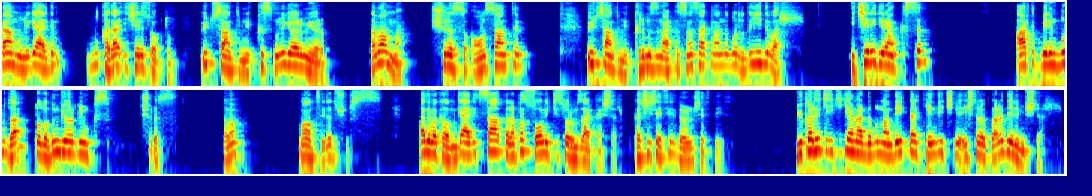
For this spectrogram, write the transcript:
Ben bunu geldim bu kadar içeri soktum. 3 santimlik kısmını görmüyorum. Tamam mı? Şurası 10 santim. 3 santimlik kırmızının arkasına saklandı. Burada da 7 var. İçeri giren kısım Artık benim burada dolabın gördüğüm kısım. Şurası. Tamam. Mantığıyla düşüneceğiz. Hadi bakalım geldik sağ tarafa son iki sorumuz arkadaşlar. Kaçıncı testiyiz? Dördüncü testiyiz. Yukarıdaki iki kemerde bulunan delikler kendi içinde eşit aralıklarla delinmişler.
